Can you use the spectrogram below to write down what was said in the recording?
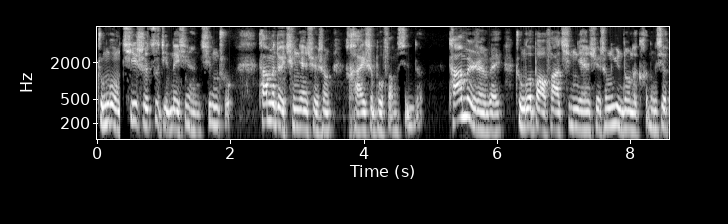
中共其实自己内心很清楚，他们对青年学生还是不放心的。他们认为，中国爆发青年学生运动的可能性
